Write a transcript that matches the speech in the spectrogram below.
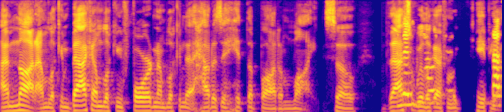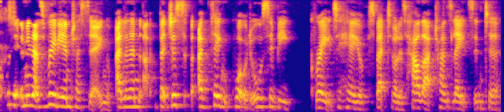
I'm not. I'm looking back, I'm looking forward, and I'm looking at how does it hit the bottom line. So that's what we look at from a KPI. I mean, that's really interesting. And then, but just I think what would also be great to hear your perspective on is how that translates into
